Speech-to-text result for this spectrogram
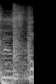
This is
